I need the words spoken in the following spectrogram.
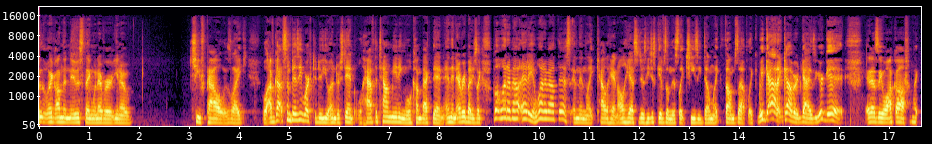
like on the news thing. Whenever you know, Chief Powell is like, "Well, I've got some busy work to do. You understand, but we'll have the town meeting. We'll come back then." And then everybody's like, "But what about Eddie? And what about this?" And then like Callahan, all he has to do is he just gives them this like cheesy, dumb like thumbs up, like, "We got it covered, guys. You're good." And as they walk off, I'm like,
